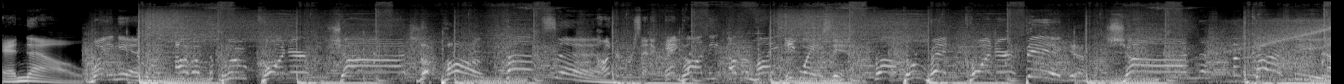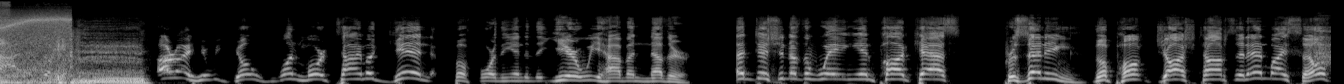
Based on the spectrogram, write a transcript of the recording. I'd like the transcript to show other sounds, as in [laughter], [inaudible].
And now, weighing in out of the blue corner, Josh the Punk Thompson. 100% And on the other mic, he weighs in from the red corner, Big John McCarthy. All right, here we go. One more time again. Before the end of the year, we have another edition of the Weighing In podcast presenting the punk Josh Thompson and myself,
